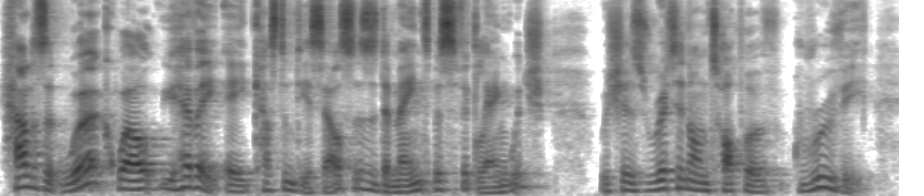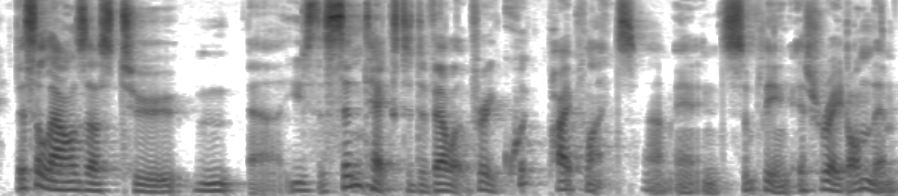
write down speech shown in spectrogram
How does it work? Well, you have a, a custom DSL, so this is a domain-specific language, which is written on top of Groovy. This allows us to mm, uh, use the syntax to develop very quick pipelines um, and simply iterate on them.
